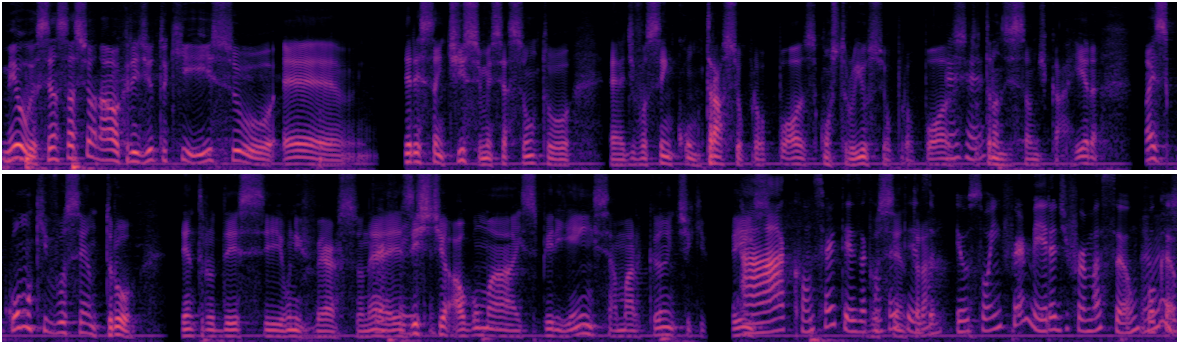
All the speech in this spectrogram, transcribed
Meu, sensacional. Acredito que isso é interessantíssimo, esse assunto é, de você encontrar o seu propósito, construir o seu propósito, uhum. transição de carreira. Mas como que você entrou dentro desse universo, né? Perfeito. Existe alguma experiência marcante que fez? Ah, com certeza, com certeza. Entrar? Eu sou enfermeira de formação. É Pouca,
